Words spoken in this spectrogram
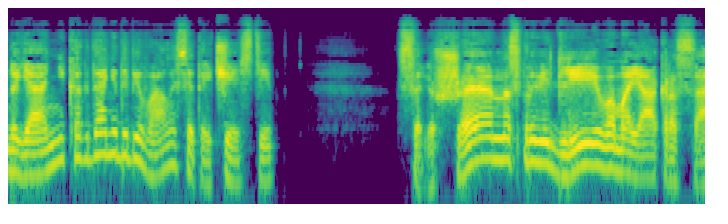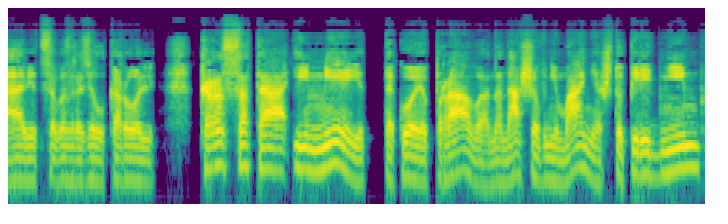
но я никогда не добивалась этой чести. — Совершенно справедливо, моя красавица, — возразил король. — Красота имеет такое право на наше внимание, что перед ним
